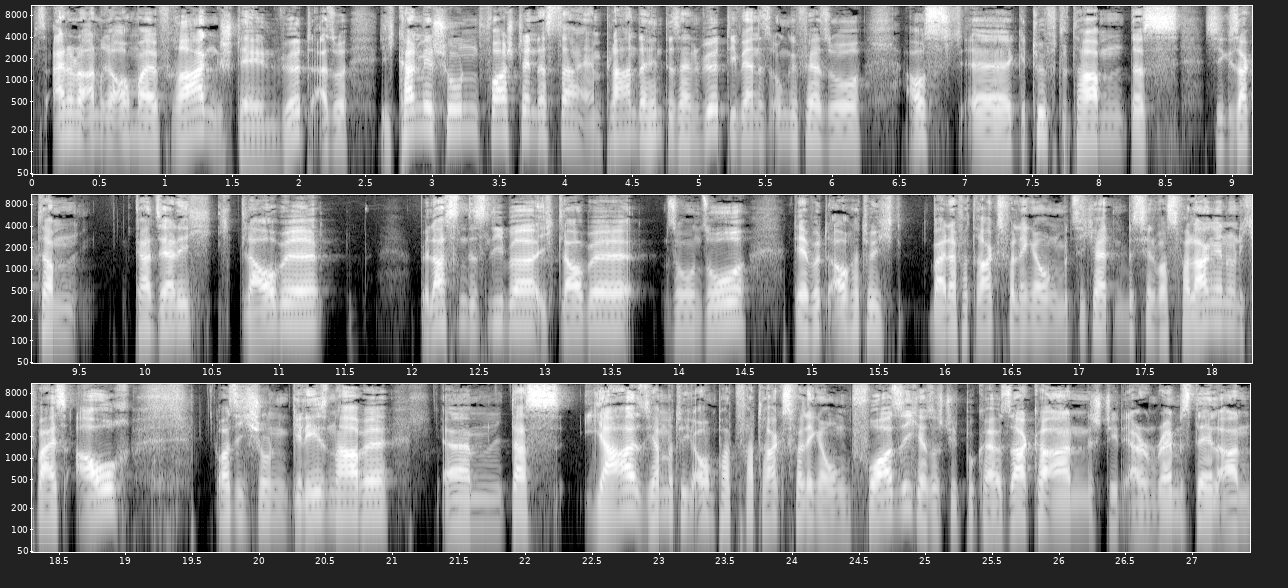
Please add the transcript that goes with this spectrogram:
das ein oder andere auch mal Fragen stellen wird. Also ich kann mir schon vorstellen, dass da ein Plan dahinter sein wird. Die werden es ungefähr so ausgetüftelt äh, haben, dass sie gesagt haben, ganz ehrlich, ich glaube, wir lassen das lieber, ich glaube, so und so. Der wird auch natürlich bei der Vertragsverlängerung mit Sicherheit ein bisschen was verlangen und ich weiß auch, was ich schon gelesen habe, ähm, dass ja, sie haben natürlich auch ein paar Vertragsverlängerungen vor sich. Also steht Bukayo Saka an, es steht Aaron Ramsdale an,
